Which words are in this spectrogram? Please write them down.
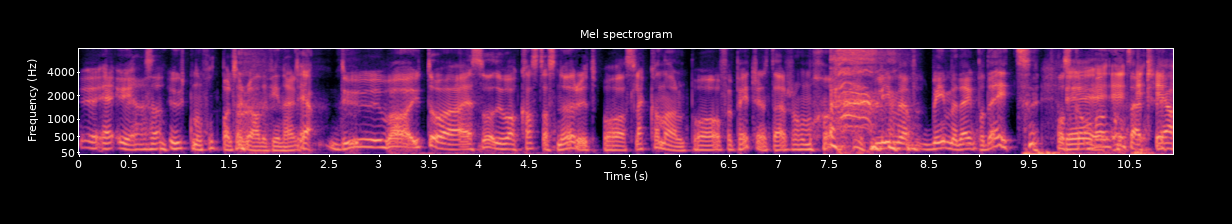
Eh, eh, altså, utenom fotball så har du hatt en fin helg. Ja. Du var ute og jeg så du var kasta snøre ut på Slack-kanalen for Patrions der, som må bli med, bli med deg på date på Skambank-konsert. Eh, Ja,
